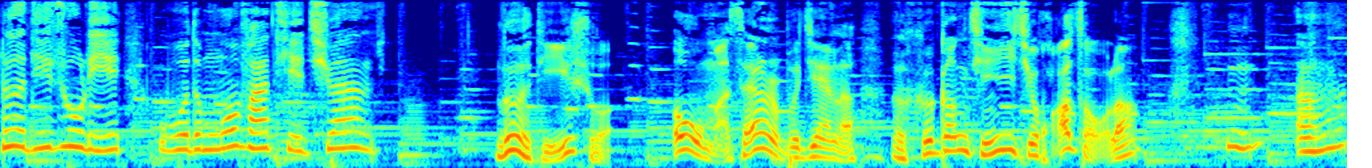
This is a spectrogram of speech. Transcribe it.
乐迪助理，我的魔法铁圈。”乐迪说：“哦，马塞尔不见了，和钢琴一起滑走了。”“嗯啊，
